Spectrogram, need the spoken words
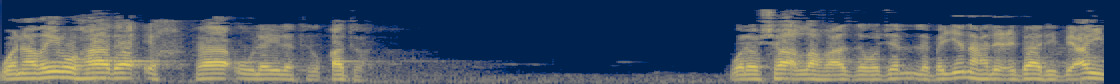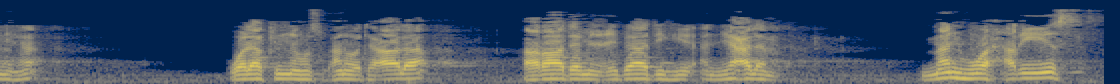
ونظير هذا إخفاء ليلة القدر. ولو شاء الله عز وجل لبينها لعباده بعينها ولكنه سبحانه وتعالى أراد من عباده أن يعلم من هو حريص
